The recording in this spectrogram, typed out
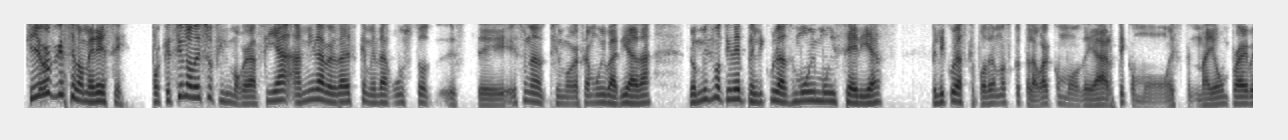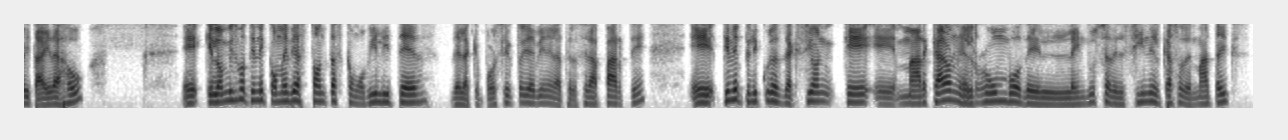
que yo creo que se lo merece porque si uno ve su filmografía, a mí la verdad es que me da gusto, este, es una filmografía muy variada. Lo mismo tiene películas muy, muy serias, películas que podemos catalogar como de arte, como este, My Own Private Idaho, eh, que lo mismo tiene comedias tontas como Billy Ted, de la que por cierto ya viene la tercera parte. Eh, tiene películas de acción que eh, marcaron el rumbo de la industria del cine, el caso de Matrix.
